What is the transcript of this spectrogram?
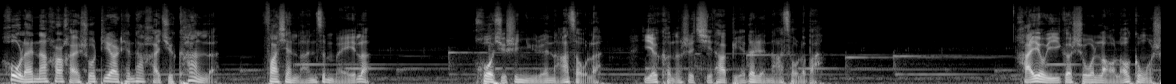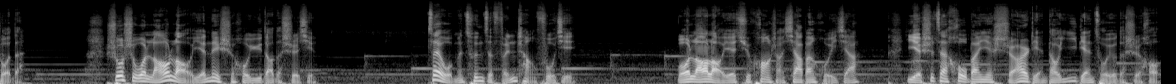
后来男孩还说，第二天他还去看了，发现篮子没了。或许是女人拿走了，也可能是其他别的人拿走了吧。还有一个是我姥姥跟我说的，说是我老姥爷那时候遇到的事情，在我们村子坟场附近。我老姥爷去矿上下班回家，也是在后半夜十二点到一点左右的时候，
